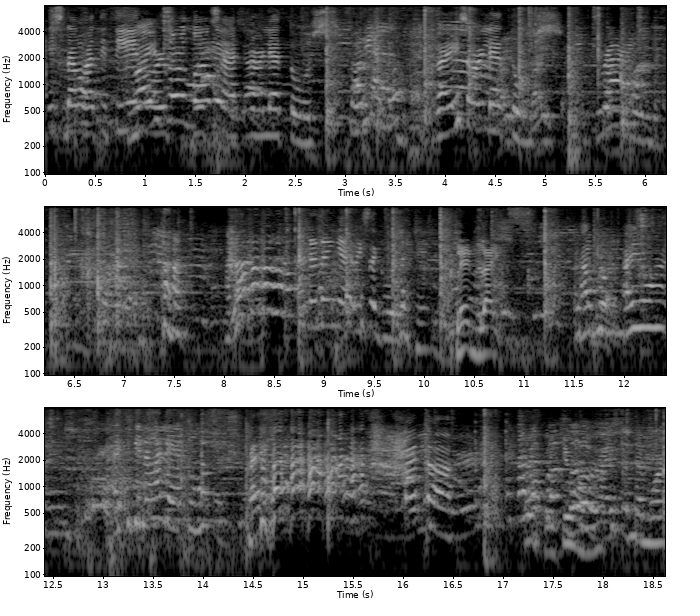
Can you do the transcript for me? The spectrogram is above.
Rice daw atitin or, or lettuce? or lettuce? Rice or lettuce? ano nangyari sa gulay? Len lights. Ay, sige na nga, lettuce. Pato? Rice and then more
